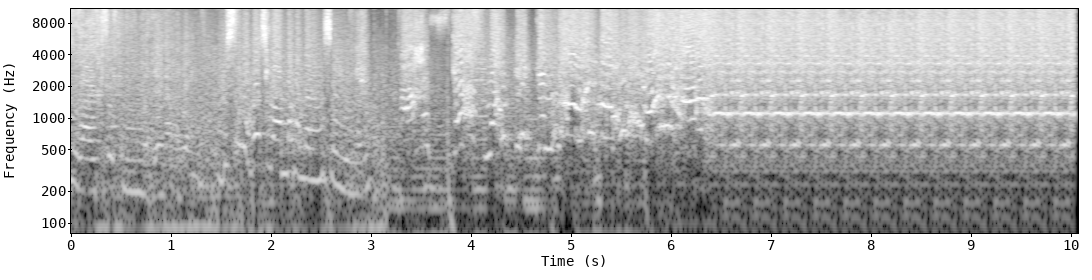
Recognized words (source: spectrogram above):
yung worth it mo mag-inawa? Gusto mo ba sumama ka na lang sa unit? Ahas ka! Bakit ka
